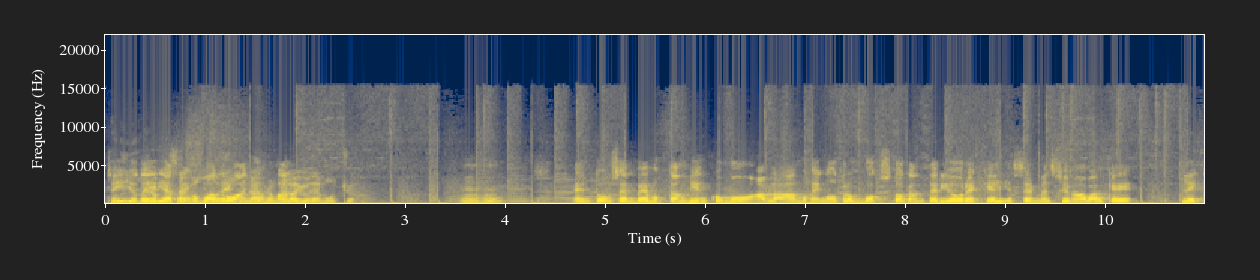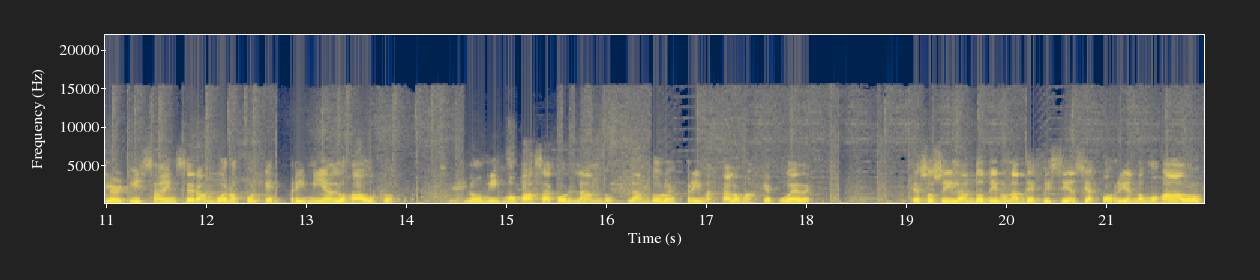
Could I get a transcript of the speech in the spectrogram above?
Sí, yo te diría tres cuatro años más. Que lo ayude mucho. Entonces vemos también como hablábamos en otros box talk anteriores que Eliezer mencionaba que Leclerc y Sainz eran buenos porque exprimían los autos lo mismo pasa con Lando. Lando lo exprime hasta lo más que puede. Eso sí, Lando tiene unas deficiencias corriendo mojado,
